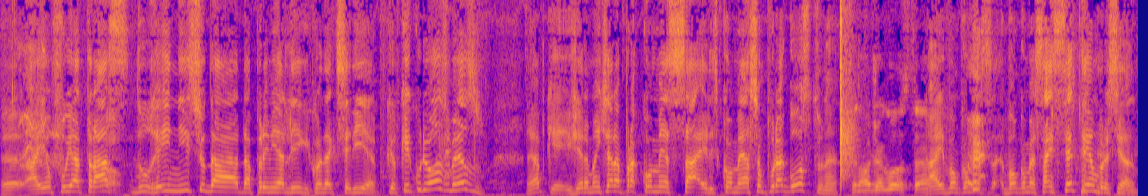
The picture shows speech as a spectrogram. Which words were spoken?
Eh, aí eu fui atrás do reinício da, da Premier League, quando é que seria? Porque eu fiquei curioso mesmo. Né? Porque geralmente era pra começar, eles começam por agosto, né? Final de agosto, né? Aí vão, começar vão começar em setembro esse ano.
